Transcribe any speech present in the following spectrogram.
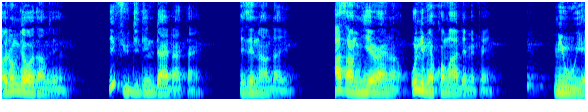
I don't get what I'm saying. If you didn't die that time, is it now that you? As I'm here right now, uni me come out me pen. Me we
